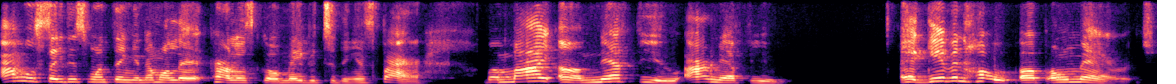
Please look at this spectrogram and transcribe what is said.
I will say this one thing and I'm going to let Carlos go maybe to the inspire. But my um, nephew, our nephew, had given hope up on marriage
